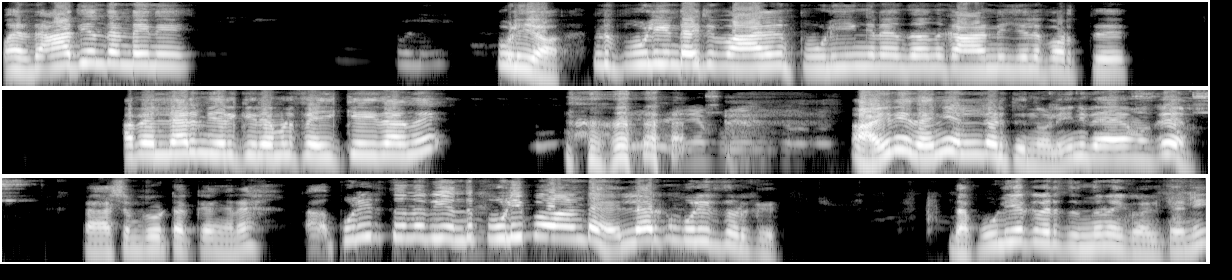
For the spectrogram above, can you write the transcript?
വരണ്ട ആദ്യം എന്താ ഉണ്ടായിന്? പുളി. പുളിയോ? എന്നിട്ട് പുളി ഉണ്ടായിട്ട് വാലന് പുളി ഇങ്ങനെ എന്താന്ന് കാണുന്നില്ലല്ലോ പുറത്ത്. അപ്പൊ എല്ലാരും വിചാരിക്കില്ലേ നമ്മൾ ഫേക്ക് ചെയ്താന്ന്? ആ ഇനി ഇനി എല്ലാം എടുത്തുന്നോളി ഇനി വേഗം നമുക്ക് പാഷൻ ഫ്രൂട്ട് ഒക്കെ അങ്ങനെ പുളി എടുത്തുന്ന എന്ത് പുളി പോകണ്ടേ എല്ലാവർക്കും പുളി എടുത്ത് കൊടുക്ക്. ഇതാ പുളിയൊക്കെ വരെ തിന്നണേ ക്വാളിറ്റി ഇനി.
